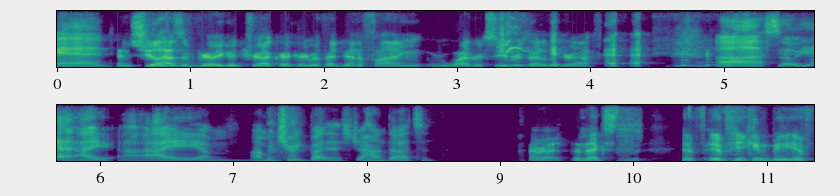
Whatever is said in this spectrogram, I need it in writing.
and And Sheil has a very good track record with identifying wide receivers out of the draft. uh, so yeah, I I am I'm intrigued by this, Jahan Dotson. All right. The next, if if he can be, if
